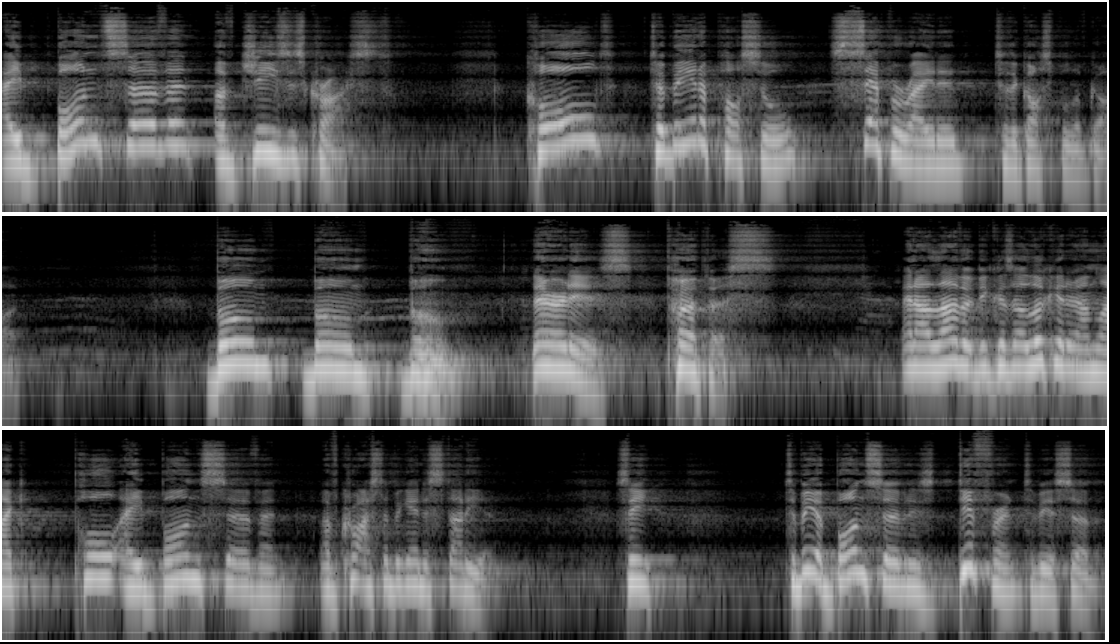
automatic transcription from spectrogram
a bondservant of Jesus Christ, called to be an apostle, separated to the gospel of God. Boom, boom, boom. There it is. Purpose. And I love it because I look at it I'm like, Paul a bondservant of Christ? I began to study it. See, to be a bondservant is different to be a servant.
